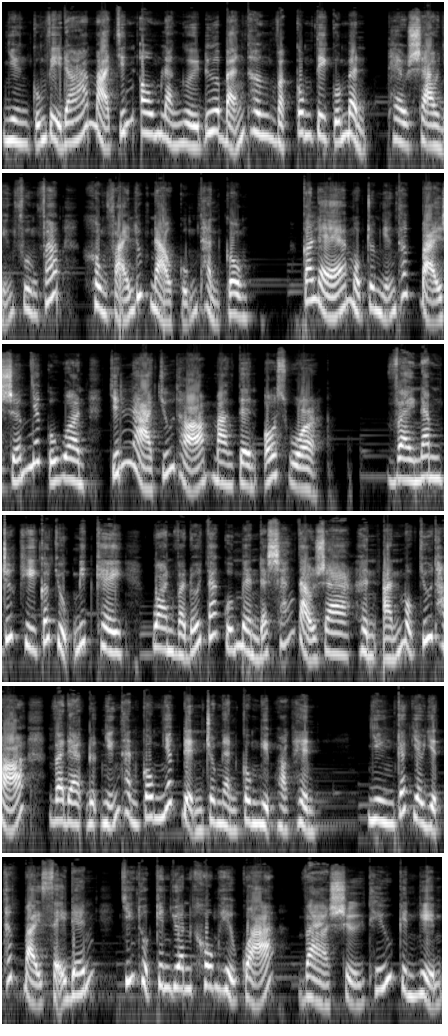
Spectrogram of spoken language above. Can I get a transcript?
Nhưng cũng vì đó mà chính ông là người đưa bản thân và công ty của mình theo sau những phương pháp không phải lúc nào cũng thành công. Có lẽ một trong những thất bại sớm nhất của Walt chính là chú thỏ mang tên Oswald. Vài năm trước khi có chuột Mickey, Walt và đối tác của mình đã sáng tạo ra hình ảnh một chú thỏ và đạt được những thành công nhất định trong ngành công nghiệp hoạt hình. Nhưng các giao dịch thất bại xảy đến, chiến thuật kinh doanh không hiệu quả và sự thiếu kinh nghiệm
